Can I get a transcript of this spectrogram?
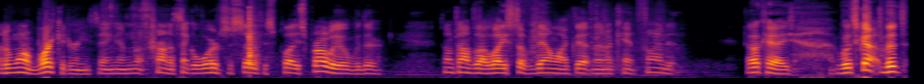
I don't want to break it or anything. I'm not trying to think of where's the safest place. Probably over there. Sometimes I lay stuff down like that and then I can't find it. Okay, well it's got but.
